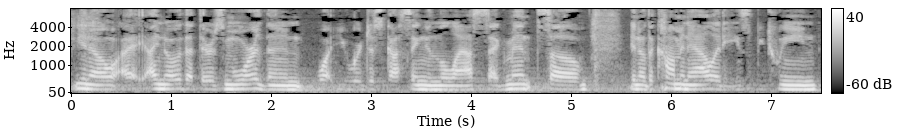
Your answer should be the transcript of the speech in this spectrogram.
you know, I, I, know that there's more than what you were discussing in the last segment. So, you know, the commonalities between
